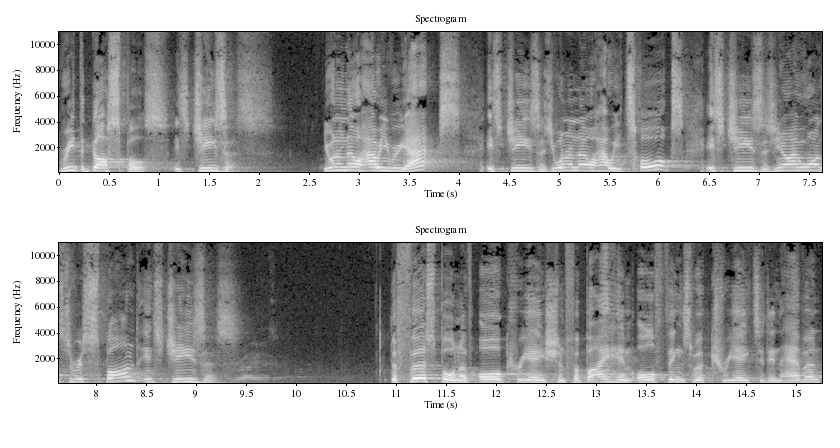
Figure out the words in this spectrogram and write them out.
Read the Gospels. It's Jesus. You want to know how He reacts? It's Jesus. You want to know how He talks? It's Jesus. You know how He wants to respond? It's Jesus the firstborn of all creation, for by him all things were created in heaven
